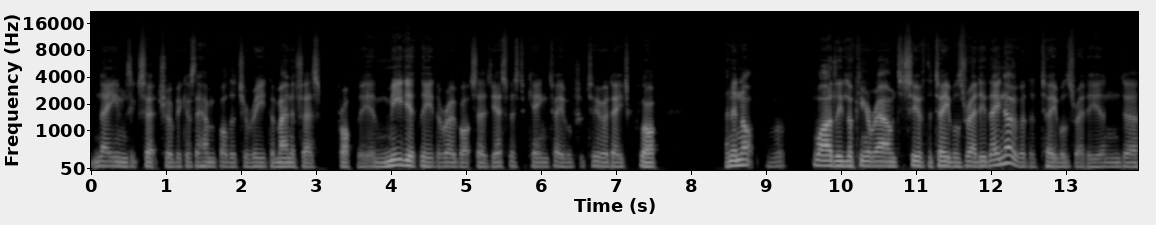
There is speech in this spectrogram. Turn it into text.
names, etc., because they haven't bothered to read the manifest properly. Immediately, the robot says, "Yes, Mr. King, table for two at eight o'clock," and they're not wildly looking around to see if the table's ready. They know that the table's ready and uh,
